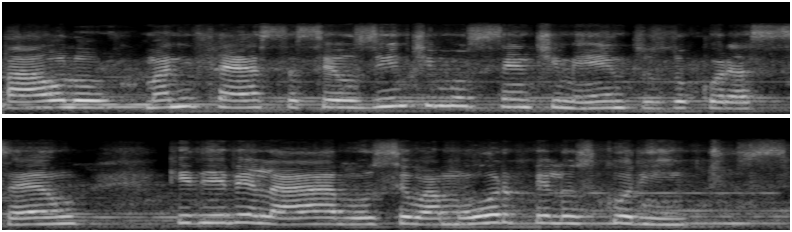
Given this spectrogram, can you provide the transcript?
Paulo manifesta seus íntimos sentimentos do coração que revelavam o seu amor pelos coríntios.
